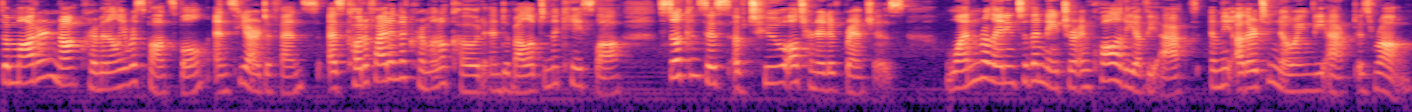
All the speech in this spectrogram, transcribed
The modern not criminally responsible NCR defense, as codified in the criminal code and developed in the case law, still consists of two alternative branches one relating to the nature and quality of the act, and the other to knowing the act is wrong.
